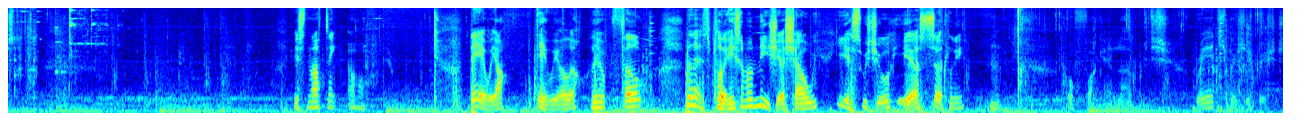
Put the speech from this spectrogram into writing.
Stupid. It's nothing. Oh, there. we are. There we are, little, fellow. Let's play some amnesia, shall we? Yes, we shall. Yes, certainly. Hmm. Oh, fucking love British. British, British, British.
